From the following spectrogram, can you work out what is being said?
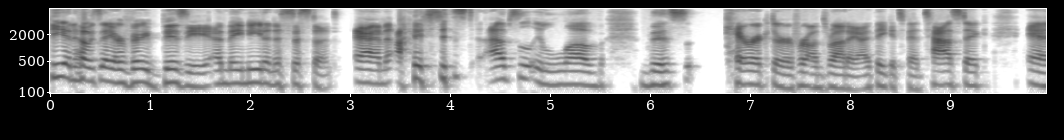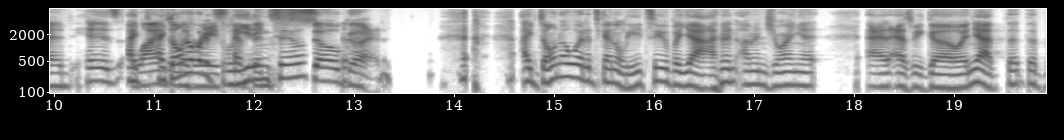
he and Jose are very busy and they need an assistant. And I just absolutely love this character for Andrade. I think it's fantastic, and his I, line I don't know what it's leading to. So good. I don't know what it's going to lead to, but yeah, I'm in, I'm enjoying it as, as, we go, and yeah, the the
